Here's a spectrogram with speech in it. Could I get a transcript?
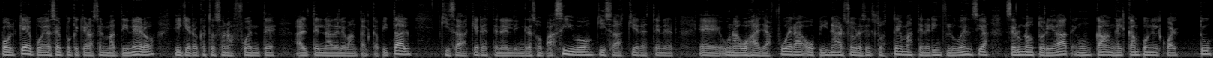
¿Por qué? Puede ser porque quiero hacer más dinero y quiero que esto sea una fuente alterna de levantar capital. Quizás quieres tener el ingreso pasivo, quizás quieres tener eh, una voz allá afuera, opinar sobre ciertos temas, tener influencia, ser una autoridad en, un, en el campo en el cual tú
